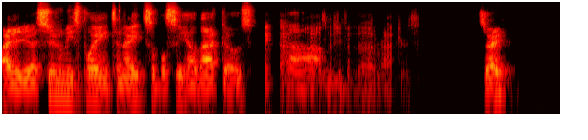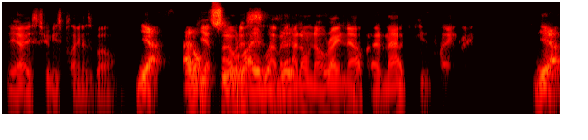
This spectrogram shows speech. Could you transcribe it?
I assume he's playing tonight. So we'll see how that goes. Um, the Raptors. Sorry. Yeah, I assume he's playing as well. Yeah, I don't. Yep, I, would I, mean, I don't know right now, but I imagine he's playing. Right. Yeah,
